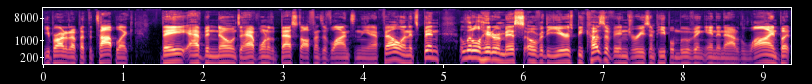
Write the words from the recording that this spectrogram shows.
You brought it up at the top, like they have been known to have one of the best offensive lines in the NFL, and it's been a little hit or miss over the years because of injuries and people moving in and out of the line. But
